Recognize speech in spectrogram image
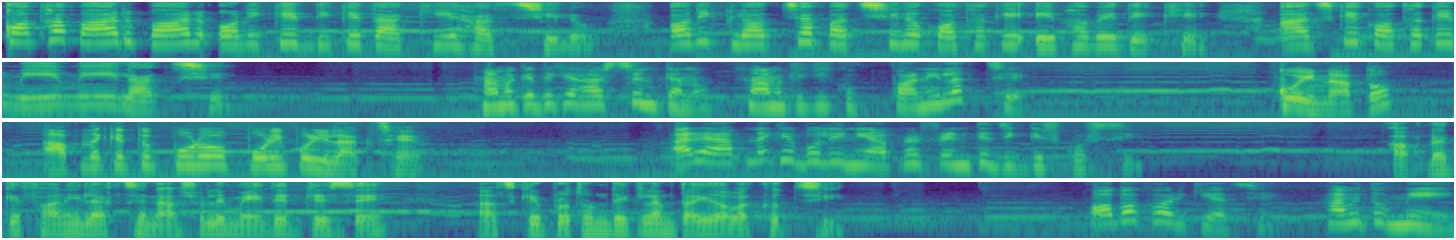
কথা বারবার অনেকের দিকে তাকিয়ে হাসছিল। অনেক লজ্জা পাচ্ছিল কথাকে এভাবে দেখে। আজকে কথাকে মেয়ে মেয়ে লাগছে। আমাকে দেখে হাসছেন কেন? আমাকে কি খুব ফানি লাগছে? কই না তো? আপনাকে তো পুরো পরিপরি লাগছে। আরে আপনাকে বলিনি আপনার ফ্রেন্ডকে জিজ্ঞেস করছি। আপনাকে ফানি লাগছে না আসলে মেয়েদের ড্রেসে আজকে প্রথম দেখলাম তাই অবাক হচ্ছি। অবাক হওয়ার কি আছে? আমি তো মেয়ে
